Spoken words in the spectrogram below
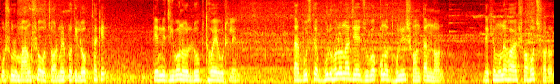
পশুর মাংস ও চর্মের প্রতি লোভ থাকে, তেমনি জীবনও লুব্ধ হয়ে উঠলেন। তার বুঝতে ভুল হলো না যে যুবক কোনো ধনীর সন্তান নন। দেখে মনে হয় সহজ সরল,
